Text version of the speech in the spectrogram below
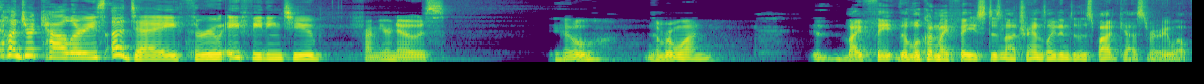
800 calories a day through a feeding tube from your nose. Ew. Number one, my fa- the look on my face does not translate into this podcast very well.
